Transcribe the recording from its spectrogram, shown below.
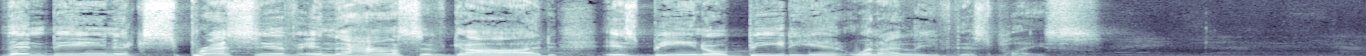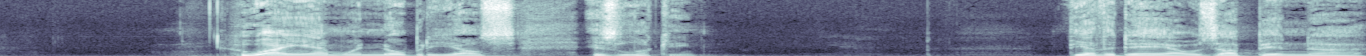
than being expressive in the house of God is being obedient when I leave this place. Who I am when nobody else is looking. The other day, I was up in uh,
